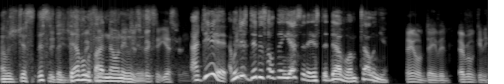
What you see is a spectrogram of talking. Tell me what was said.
I was just. This is the devil. fix If I'd known You it just was. fixed it yesterday. I did. We just did this whole thing yesterday. It's the devil. I'm telling you. Hang on, David. Everyone can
